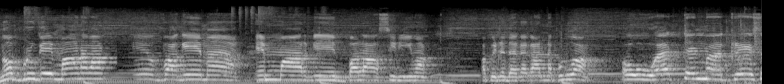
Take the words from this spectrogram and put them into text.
නොබ්රුගේ මානවක් ඒ වගේම එම්මාර්ගේ බලා සිරීමක් අපිට දැකගන්න පුළුවන්. ඔවු ඇත්තෙන්ම ක්‍රේස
